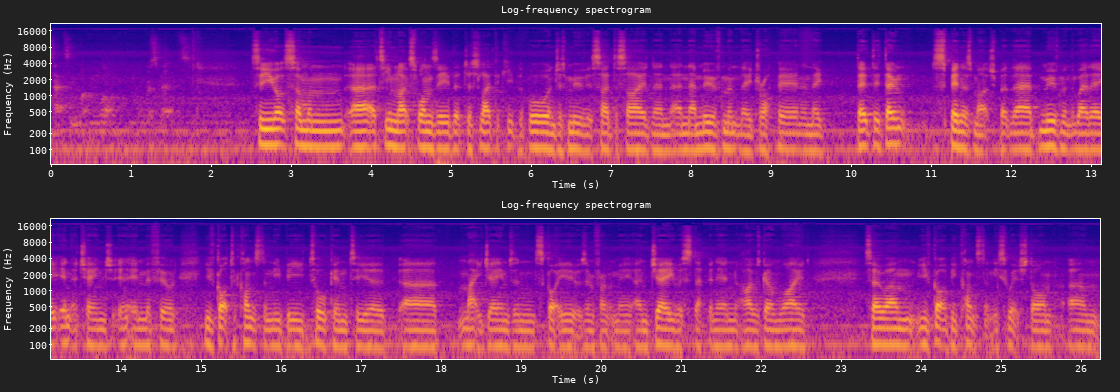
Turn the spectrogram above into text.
taxing. What, in what, what respects? So you got someone, uh, a team like Swansea that just like to keep the ball and just move it side to side, and, and their movement they drop in and they, they they don't spin as much, but their movement where they interchange in, in midfield, you've got to constantly be talking to your uh, Matty James and Scotty that was in front of me, and Jay was stepping in, I was going wide, so um, you've got to be constantly switched on. Um,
